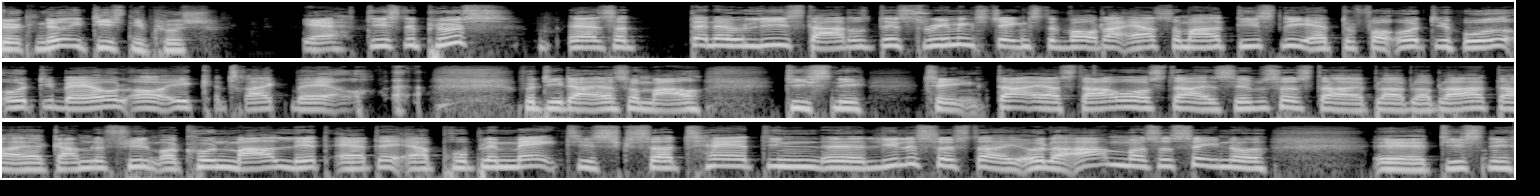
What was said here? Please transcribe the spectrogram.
dyk ned i Disney+. Plus. Ja, Disney Plus, altså den er jo lige startet. Det er streamingstjeneste, hvor der er så meget Disney, at du får ondt i hovedet, ondt i maven og ikke kan trække vejret. Fordi der er så meget Disney-ting. Der er Star Wars, der er Simpsons, der er bla bla bla, der er gamle film, og kun meget lidt af det er problematisk. Så tag din øh, lille søster under armen, og så se noget øh, Disney.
